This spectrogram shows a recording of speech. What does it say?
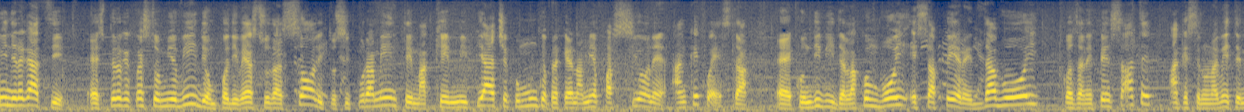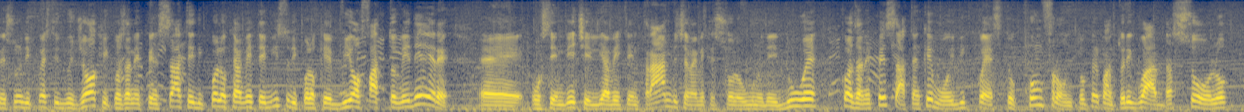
Quindi ragazzi eh, spero che questo mio video, un po' diverso dal solito sicuramente, ma che mi piace comunque perché è una mia passione anche questa, eh, condividerla con voi e sapere da voi cosa ne pensate, anche se non avete nessuno di questi due giochi, cosa ne pensate di quello che avete visto, di quello che vi ho fatto vedere, eh, o se invece li avete entrambi, se ne avete solo uno dei due, cosa ne pensate anche voi di questo confronto per quanto riguarda solo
